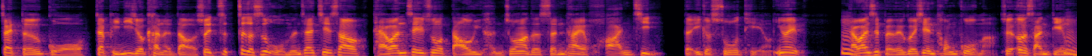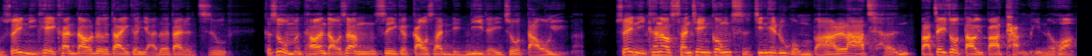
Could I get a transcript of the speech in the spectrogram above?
在德国在平地就看得到。所以这这个是我们在介绍台湾这座岛屿很重要的生态环境的一个缩帖哦，因为。台湾是北回归线通过嘛，所以二三点五，所以你可以看到热带跟亚热带的植物。可是我们台湾岛上是一个高山林立的一座岛屿嘛，所以你看到三千公尺，今天如果我们把它拉成，把这座岛屿把它躺平的话，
